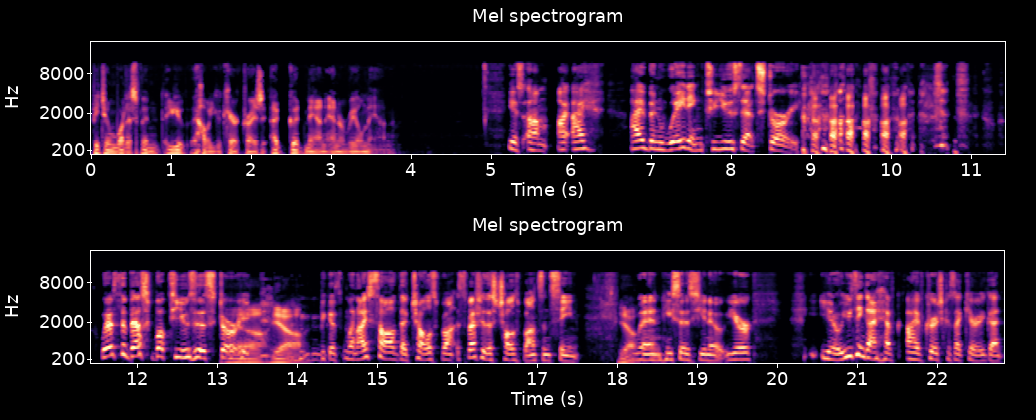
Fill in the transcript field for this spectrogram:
between what has been you, how you characterize a good man and a real man. Yes, um, I, I I've been waiting to use that story. Where's the best book to use this story? Yeah, yeah. because when I saw the Charles, Bron- especially this Charles Bronson scene, yeah. when he says, you know, you're, you know, you think I have I have courage because I carry a gun,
